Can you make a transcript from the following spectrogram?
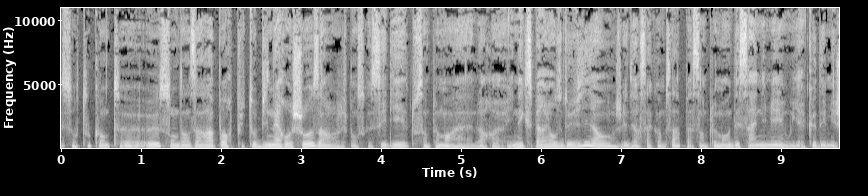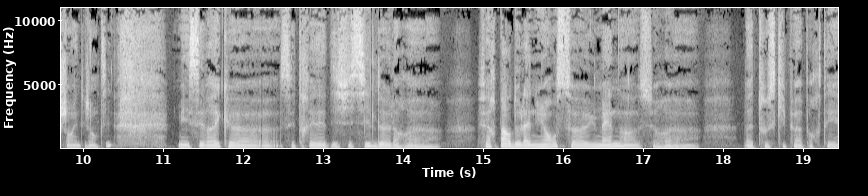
surtout quand euh, eux sont dans un rapport plutôt binaire aux choses. Alors, je pense que c'est lié tout simplement à leur inexpérience de vie, hein, je vais dire ça comme ça, pas simplement au dessin animé où il y a que des méchants et des gentils. Mais c'est vrai que euh, c'est très difficile de leur euh, faire part de la nuance euh, humaine sur bah, tout ce qui peut apporter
